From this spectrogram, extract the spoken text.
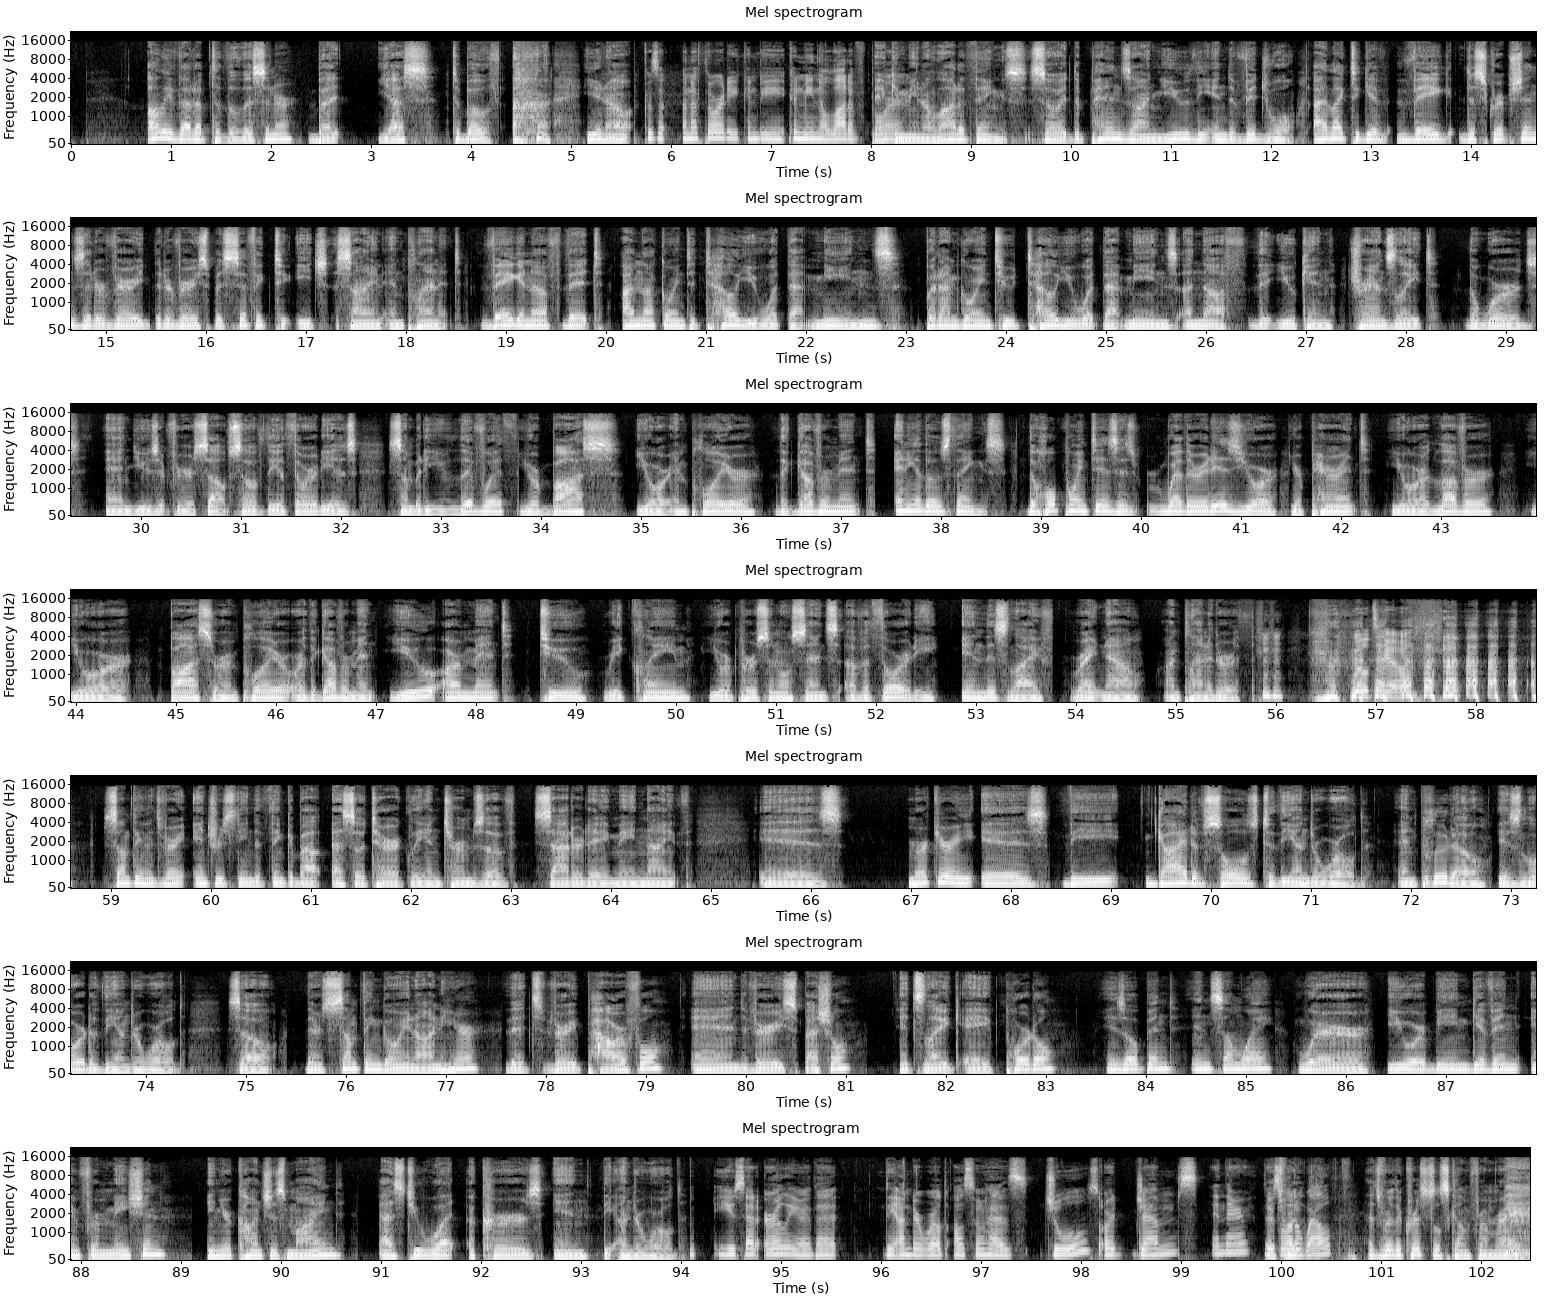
I'll leave that up to the listener, but yes, to both. you know, Because an authority can be can mean a lot of it can mean a lot of things. So it depends on you the individual. I like to give vague descriptions that are very that are very specific to each sign and planet. Vague enough that I'm not going to tell you what that means, but I'm going to tell you what that means enough that you can translate the words and use it for yourself. So if the authority is somebody you live with, your boss, your employer, the government, any of those things. The whole point is is whether it is your your parent, your lover, your boss or employer or the government, you are meant to reclaim your personal sense of authority in this life right now on planet Earth. Will do. something that's very interesting to think about esoterically in terms of Saturday, May 9th, is Mercury is the guide of souls to the underworld, and Pluto is lord of the underworld. So there's something going on here that's very powerful and very special. It's like a portal is opened in some way where you are being given information in your conscious mind as to what occurs in the underworld. You said earlier that the underworld also has jewels or gems in there. There's That's a lot where- of wealth. That's where the crystals come from, right?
